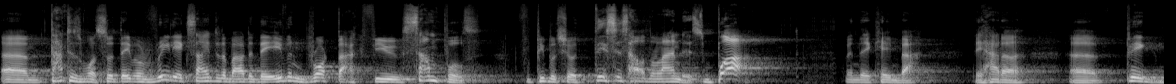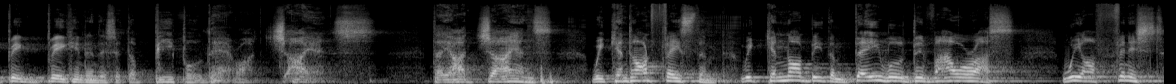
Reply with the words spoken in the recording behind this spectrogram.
um, that is what, so they were really excited about it. They even brought back a few samples for people to show this is how the land is. But when they came back. They had a, a big, big, big hint, and they said, The people there are giants. They are giants. We cannot face them. We cannot beat them. They will devour us. We are finished.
